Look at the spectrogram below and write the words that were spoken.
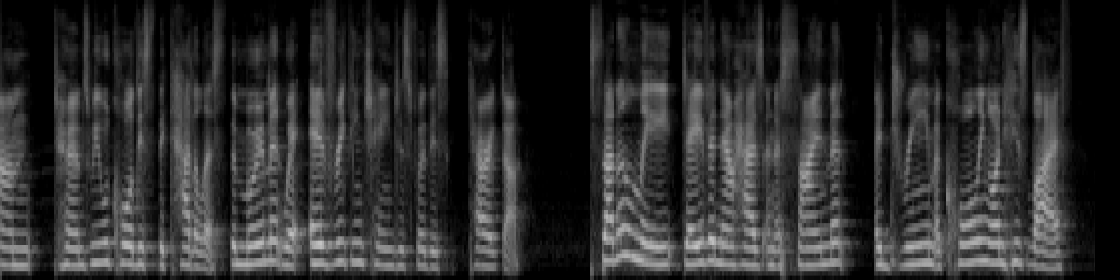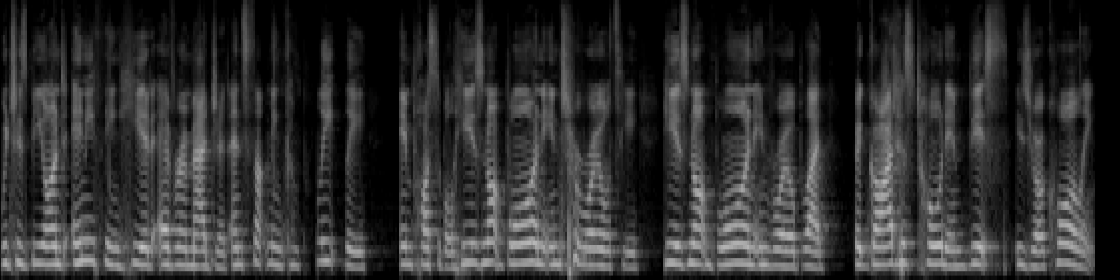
um, terms, we would call this the catalyst, the moment where everything changes for this character. Suddenly, David now has an assignment, a dream, a calling on his life, which is beyond anything he had ever imagined and something completely impossible. He is not born into royalty, he is not born in royal blood, but God has told him, This is your calling.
